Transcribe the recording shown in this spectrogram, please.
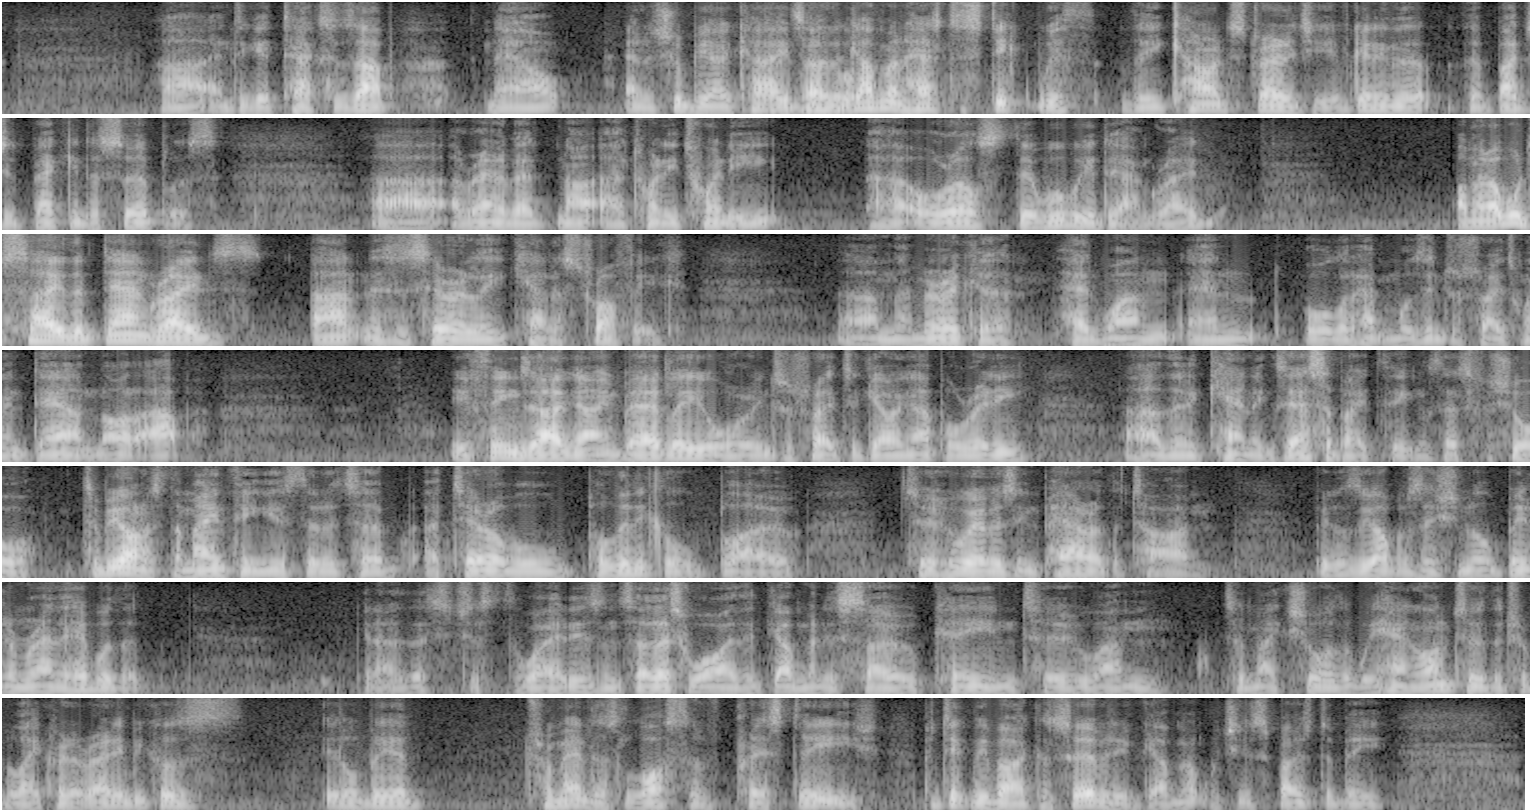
uh, and to get taxes up now. And it should be okay. So the look, government has to stick with the current strategy of getting the, the budget back into surplus uh, around about 2020, uh, uh, or else there will be a downgrade. I mean, I would say that downgrades aren't necessarily catastrophic. Um, America had one, and all that happened was interest rates went down, not up. If things are going badly or interest rates are going up already, uh, then it can exacerbate things, that's for sure. To be honest, the main thing is that it's a, a terrible political blow to whoever's in power at the time because the opposition will beat them around the head with it. You know, that's just the way it is. And so that's why the government is so keen to, um, to make sure that we hang on to the AAA credit rating because it'll be a tremendous loss of prestige, particularly by a Conservative government, which is supposed to be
